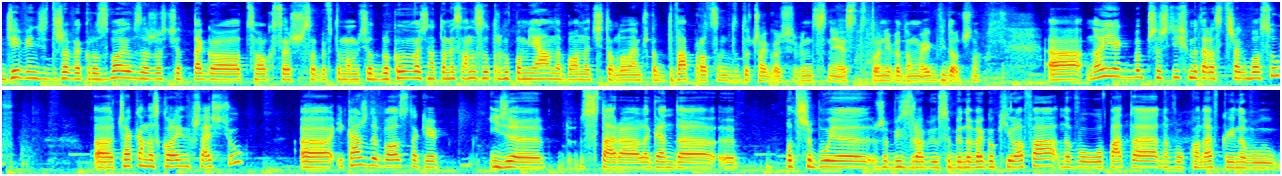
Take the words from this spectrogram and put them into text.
dziewięć drzewek rozwoju w zależności od tego, co chcesz sobie w tym momencie odblokowywać, natomiast one są trochę pomijalne, bo one ci tam dodają na przykład 2% do czegoś, więc nie jest to nie wiadomo jak widoczne. A, no i jakby przeszliśmy teraz trzech bossów, E, czeka nas kolejnych sześciu e, i każdy boss, idzie stara legenda, e, potrzebuje, żebyś zrobił sobie nowego kilofa, nową łopatę, nową konewkę i nową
